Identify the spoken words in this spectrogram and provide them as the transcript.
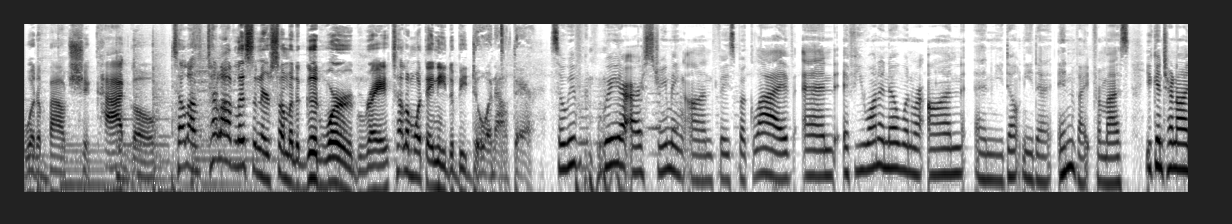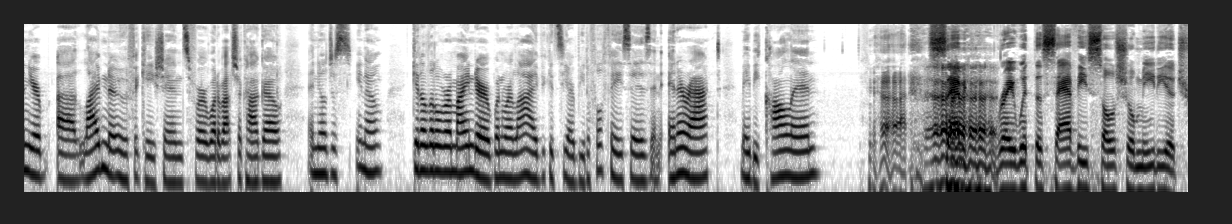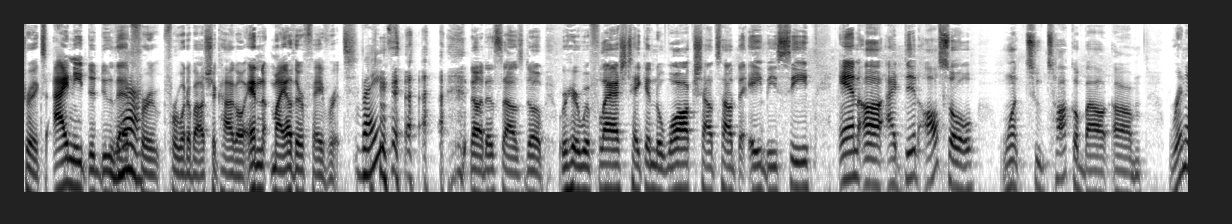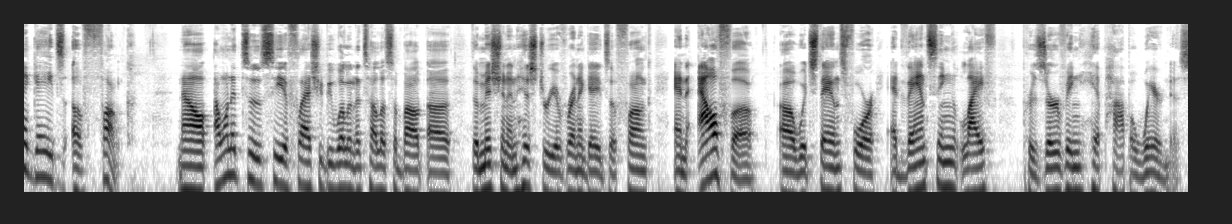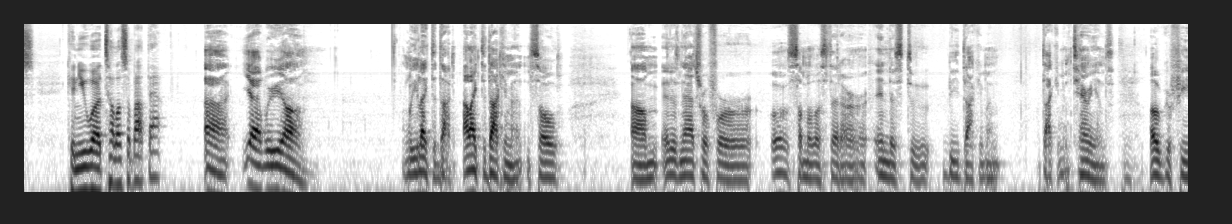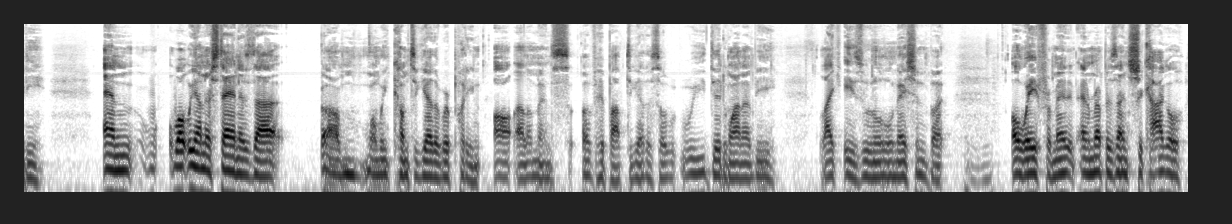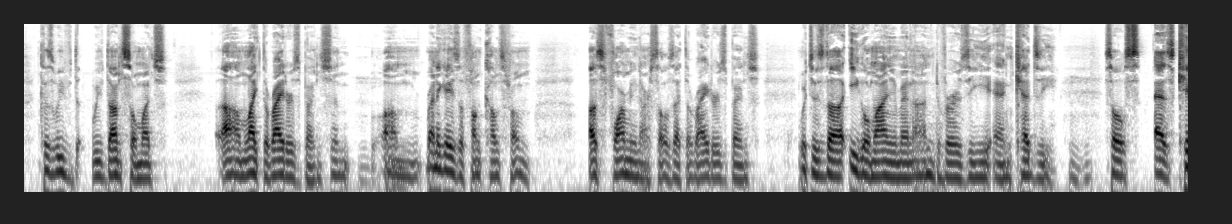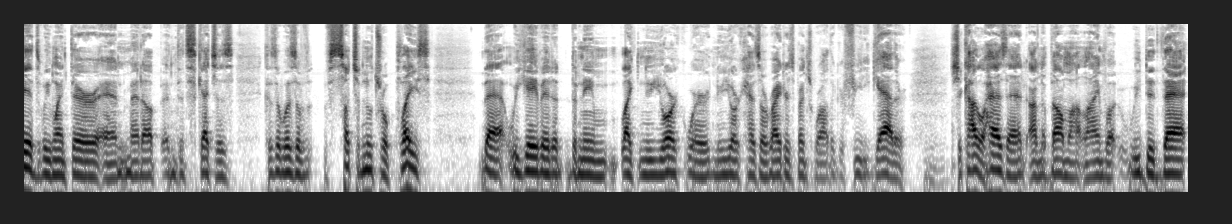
What about Chicago? Tell us, tell our listeners some of the good word, Ray. Tell them what they need to be doing out there. So we've we are streaming on Facebook Live, and if you want to know when we're on, and you don't need an invite from us, you can turn on your uh, live notifications for What About Chicago, and you'll just you know get a little reminder when we're live. You could see our beautiful faces and interact. Maybe call in. Savvy, Ray with the savvy social media tricks. I need to do that Yeah. for for what about Chicago and my other favorites. Right? no, that sounds dope. We're here with Flash taking the walk. Shouts out to ABC. And uh, I did also want to talk about um, Renegades of Funk. Now, I wanted to see if Flash, you'd be willing to tell us about uh, the mission and history of Renegades of Funk and Alpha, uh, which stands for Advancing Life Preserving Hip Hop Awareness. Can you uh, tell us about that? Uh, yeah, we uh, we like to doc. I like to document, so um, it is natural for uh, some of us that are in this to be document documentarians of graffiti. And w- what we understand is that um, when we come together, we're putting all elements of hip hop together. So we did want to be like a Zulu nation, but away from it and represent Chicago because we've we've done so much, um, like the Writers Bench and um, Renegades of Funk comes from us forming ourselves at the Writers Bench, which is the Eagle Monument on Diversey and Kedzie. So as kids, we went there and met up and did sketches because it was a, such a neutral place that we gave it a, the name like New York, where New York has a writers' bench where all the graffiti gather. Chicago has that on the Belmont line, but we did that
